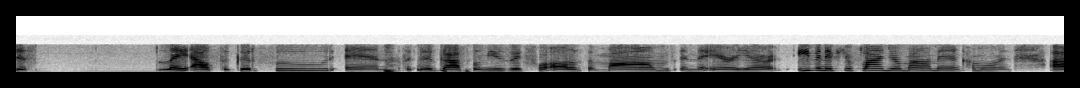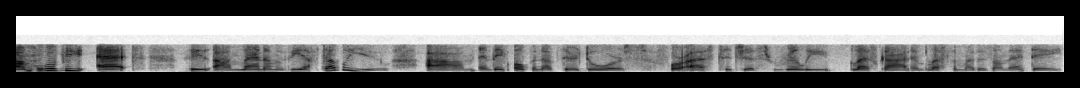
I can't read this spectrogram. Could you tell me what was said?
just lay out the good food and the good gospel music for all of the moms in the area. Or even if you're flying your mom in, come on. Um, we'll be at the um, Lanham VFW, um, and they've opened up their doors for us to just really bless God and bless the mothers on that day.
